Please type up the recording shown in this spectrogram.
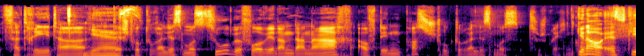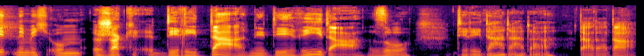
Vertreter Yes. des Strukturalismus zu, bevor wir dann danach auf den Poststrukturalismus zu sprechen kommen. Genau, es geht nämlich um Jacques Derrida. Nee, Derrida. So. Derrida, da, da. Da, da, da.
